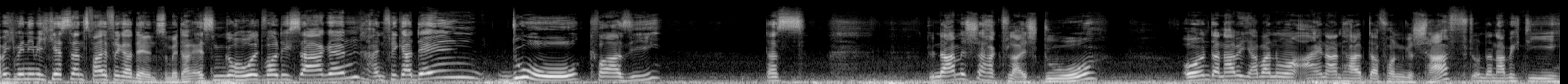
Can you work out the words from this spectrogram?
Habe ich mir nämlich gestern zwei Frikadellen zum Mittagessen geholt, wollte ich sagen. Ein Frikadellen-Duo quasi. Das dynamische Hackfleisch-Duo. Und dann habe ich aber nur eineinhalb davon geschafft. Und dann habe ich die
